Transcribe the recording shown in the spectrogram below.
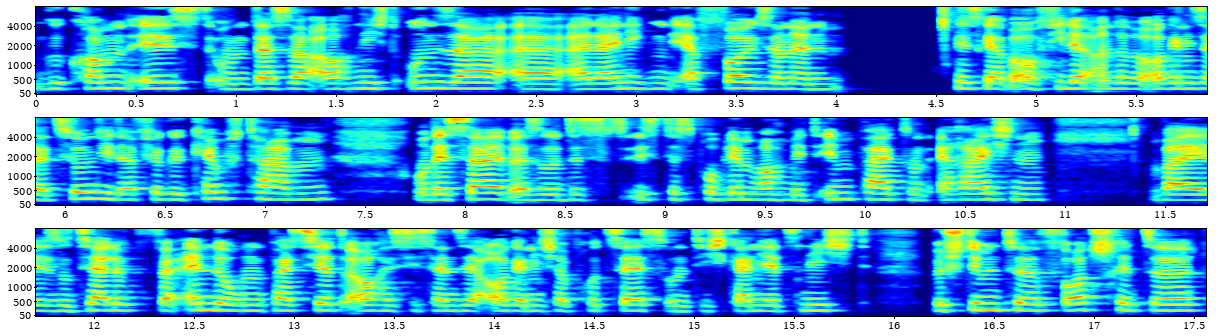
gekommen ist. Und das war auch nicht unser äh, alleinigen Erfolg, sondern es gab auch viele andere Organisationen, die dafür gekämpft haben. Und deshalb, also das ist das Problem auch mit Impact und Erreichen weil soziale Veränderung passiert auch, es ist ein sehr organischer Prozess und ich kann jetzt nicht bestimmte Fortschritte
